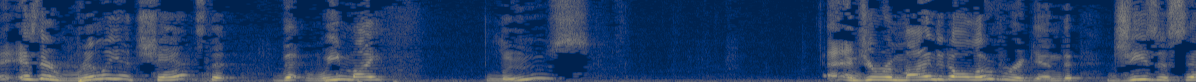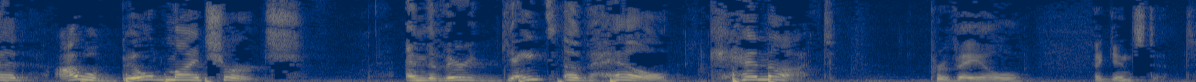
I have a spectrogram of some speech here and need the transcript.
Is there really a chance that, that we might lose? And you're reminded all over again that Jesus said, I will build my church, and the very gates of hell cannot prevail against it.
